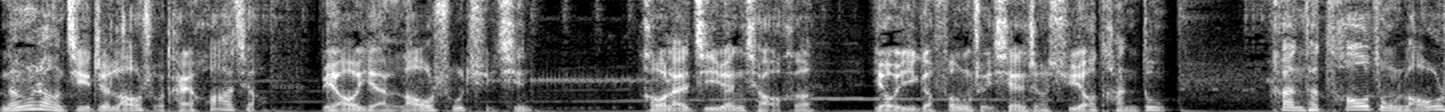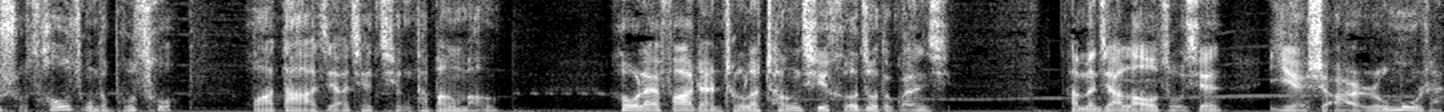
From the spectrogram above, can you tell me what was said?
能让几只老鼠抬花轿，表演老鼠娶亲。后来机缘巧合，有一个风水先生需要探洞，看他操纵老鼠操纵的不错，花大价钱请他帮忙。后来发展成了长期合作的关系。他们家老祖先也是耳濡目染，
